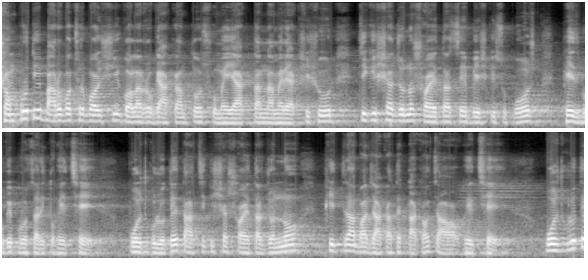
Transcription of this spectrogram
সম্প্রতি বারো বছর বয়সী গলার রোগে আক্রান্ত সুমাইয়া আক্তার নামের এক শিশুর চিকিৎসার জন্য সহায়তা চেয়ে বেশ কিছু পোস্ট ফেসবুকে প্রচারিত হয়েছে। পোস্টগুলোতে তার চিকিৎসার সহায়তার জন্য ফিতরা বা জাকাতের টাকাও চাওয়া হয়েছে। পোস্টগুলোতে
